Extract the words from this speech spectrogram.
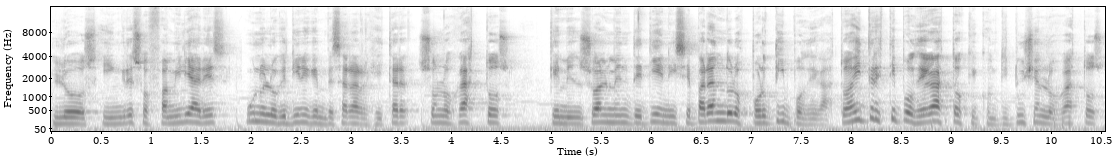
los ingresos familiares, uno lo que tiene que empezar a registrar son los gastos que mensualmente tiene y separándolos por tipos de gastos. Hay tres tipos de gastos que constituyen los gastos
